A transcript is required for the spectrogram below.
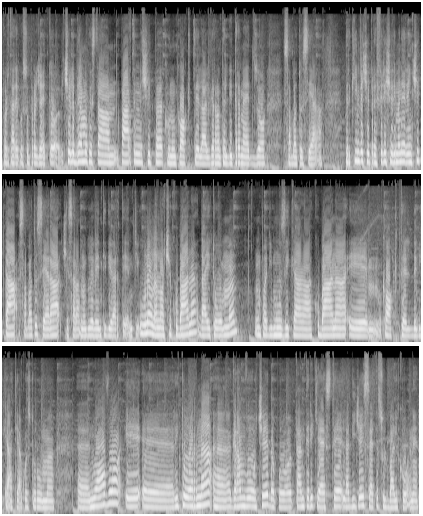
portare questo progetto. Celebriamo questa partnership con un cocktail al Gran Hotel di Tremezzo sabato sera. Per chi invece preferisce rimanere in città, sabato sera ci saranno due eventi divertenti. Una è una noce cubana da Tom, un po' di musica cubana e mm, cocktail dedicati a questo room eh, nuovo e eh, ritorna eh, gran voce dopo tante richieste la DJ set sul balcone.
